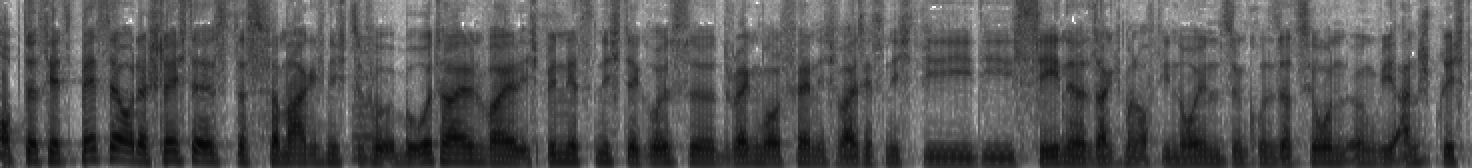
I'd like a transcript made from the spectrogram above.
Ob das jetzt besser oder schlechter ist, das vermag ich nicht zu beurteilen, weil ich bin jetzt nicht der größte Dragon Ball Fan. Ich weiß jetzt nicht, wie die Szene, sag ich mal, auf die neuen Synchronisationen irgendwie anspricht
